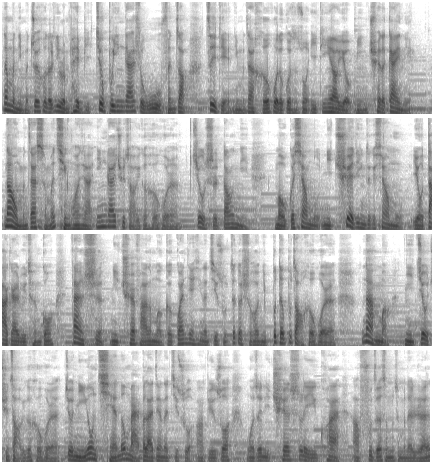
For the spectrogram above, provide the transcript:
那么你们最后的利润配比就不应该是五五分账。这一点你们在合伙的过程中一定要有明确的概念。那我们在什么情况下应该去找一个合伙人？就是当你。某个项目，你确定这个项目有大概率成功，但是你缺乏了某个关键性的技术，这个时候你不得不找合伙人，那么你就去找一个合伙人，就你用钱都买不来这样的技术啊，比如说我这里缺失了一块啊，负责什么什么的人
